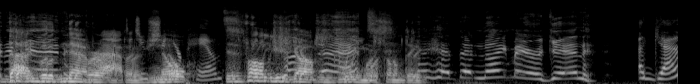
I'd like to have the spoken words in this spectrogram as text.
it That again! would never happen. Did you shit your pants? This is probably just Calm Yamcha's dream or something. I had that nightmare again. Again?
